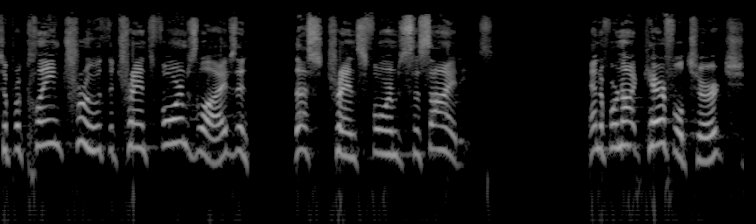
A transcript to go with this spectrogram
to proclaim truth that transforms lives and thus transforms societies. And if we're not careful, church,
